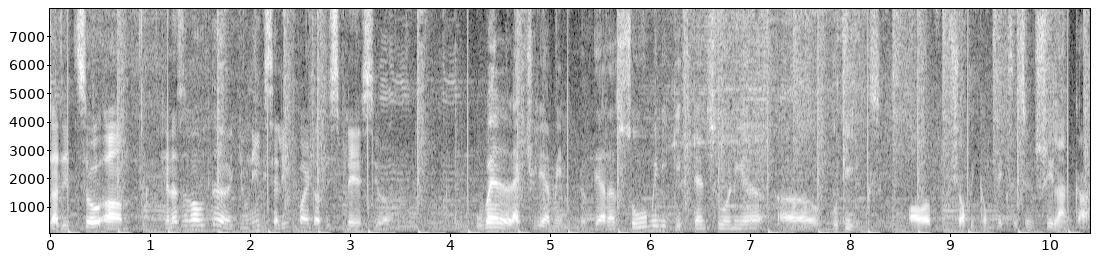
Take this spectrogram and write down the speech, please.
So, um, tell us about the unique selling point of this place here. Well, actually, I mean, there are so many gift and souvenir uh, boutiques or shopping complexes in Sri Lanka.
